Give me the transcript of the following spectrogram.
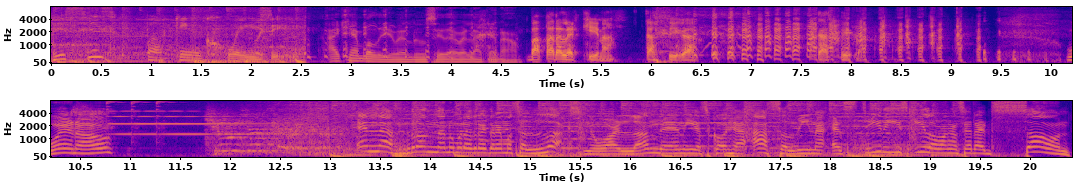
This is fucking crazy. I can't believe it, Lucy, de verdad que no. Va para la esquina. Castiga. Castiga. Bueno. En la ronda número 3 tenemos a Lux Noir London y escoge a Selena Estiris y lo van a hacer al son.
